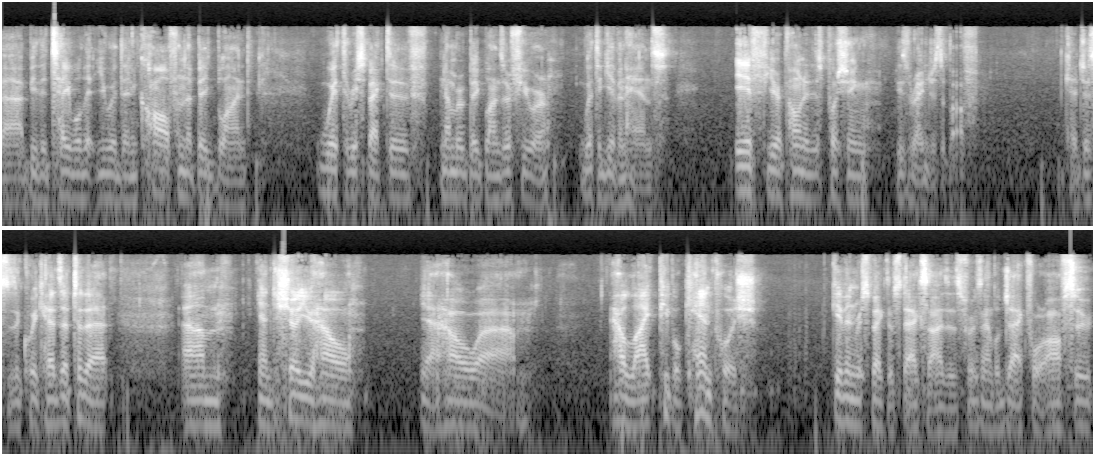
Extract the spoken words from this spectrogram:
uh, be the table that you would then call from the big blind with the respective number of big blinds or fewer with the given hands if your opponent is pushing these ranges above. Okay, just as a quick heads up to that, um, and to show you how, yeah, how uh, how light people can push, given respective stack sizes. For example, Jack 4 offsuit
